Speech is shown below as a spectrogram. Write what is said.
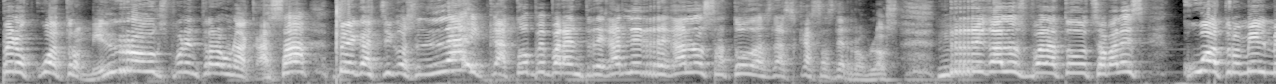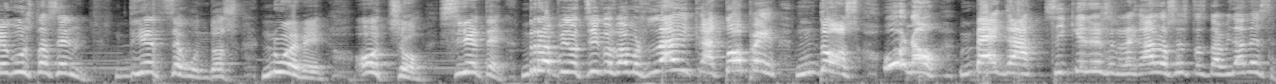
¿Pero 4.000 Robux por entrar a una casa? Venga chicos, like a tope para entregarle regalos a todas las casas de Roblox. Regalos para todos chavales. 4.000 me gustas en 10 segundos. 9, 8, 7 Rápido chicos, vamos, like a tope. 2, 1, venga Si quieres regalos estas navidades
